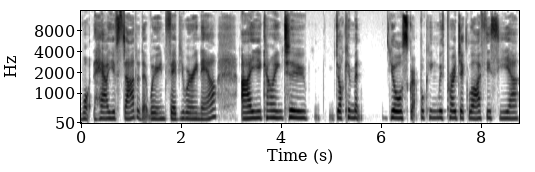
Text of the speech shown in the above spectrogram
what how you've started it. We're in February now. Are you going to document your scrapbooking with Project Life this year?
